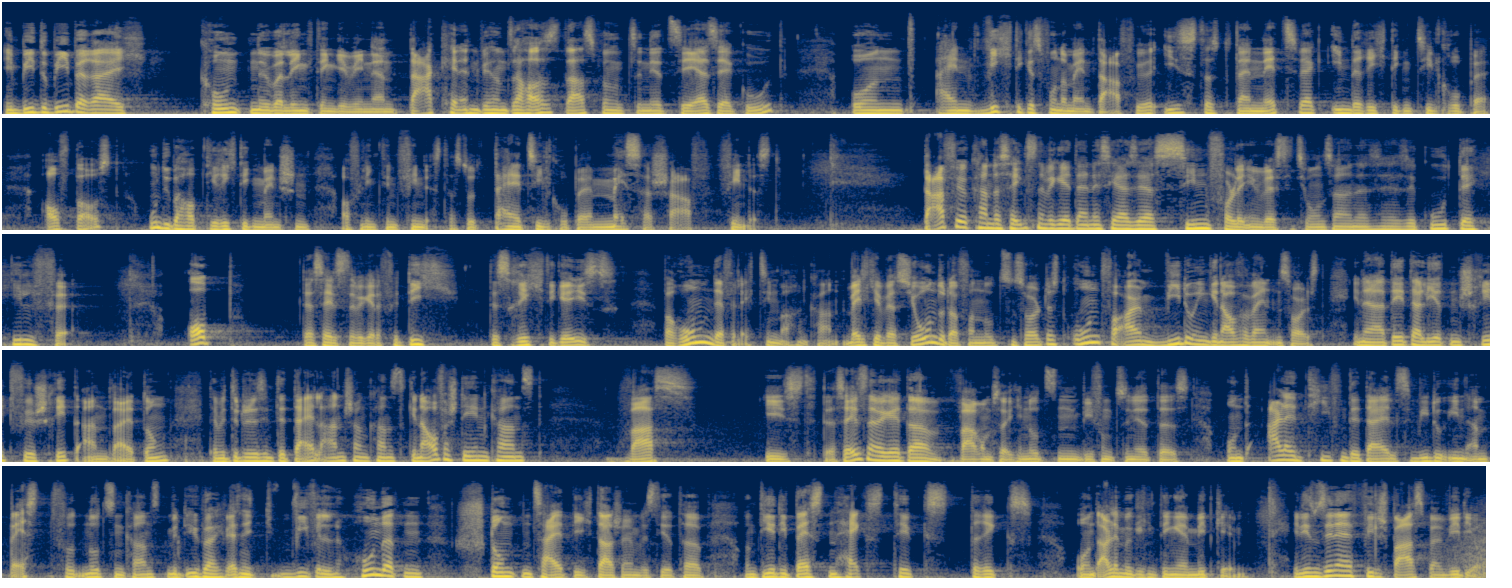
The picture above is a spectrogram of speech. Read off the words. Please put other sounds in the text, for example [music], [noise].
Im B2B-Bereich Kunden über LinkedIn gewinnen. Da kennen wir uns aus. Das funktioniert sehr, sehr gut. Und ein wichtiges Fundament dafür ist, dass du dein Netzwerk in der richtigen Zielgruppe aufbaust und überhaupt die richtigen Menschen auf LinkedIn findest, dass du deine Zielgruppe messerscharf findest. Dafür kann der Sales Navigator eine sehr, sehr sinnvolle Investition sein, eine sehr, sehr gute Hilfe. Ob der Sales Navigator für dich das Richtige ist, warum der vielleicht Sinn machen kann, welche Version du davon nutzen solltest und vor allem, wie du ihn genau verwenden sollst. In einer detaillierten Schritt-für-Schritt-Anleitung, damit du dir das im Detail anschauen kannst, genau verstehen kannst, was ist der Sales Navigator, warum soll ich ihn nutzen, wie funktioniert das und alle tiefen Details, wie du ihn am besten nutzen kannst mit über, ich weiß nicht, wie vielen hunderten Stunden Zeit, die ich da schon investiert habe und dir die besten Hacks, Tipps, Tricks und alle möglichen Dinge mitgeben. In diesem Sinne viel Spaß beim Video.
